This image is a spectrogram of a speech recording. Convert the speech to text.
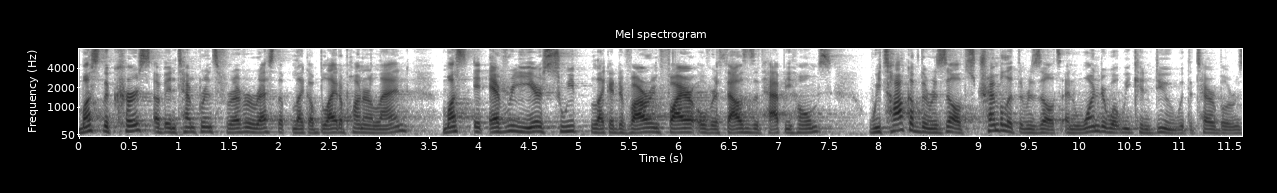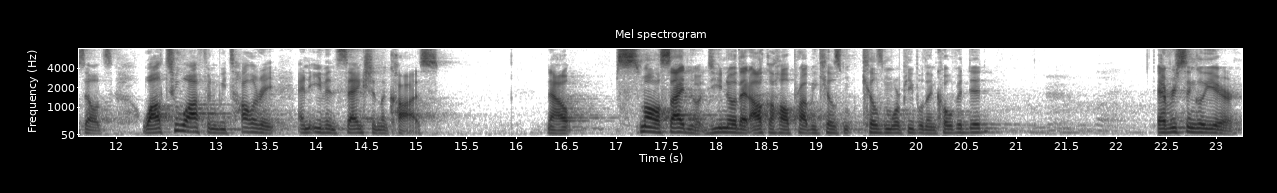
Must the curse of intemperance forever rest like a blight upon our land? Must it every year sweep like a devouring fire over thousands of happy homes? We talk of the results, tremble at the results, and wonder what we can do with the terrible results, while too often we tolerate and even sanction the cause. Now, small side note do you know that alcohol probably kills, kills more people than COVID did? Every single year.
